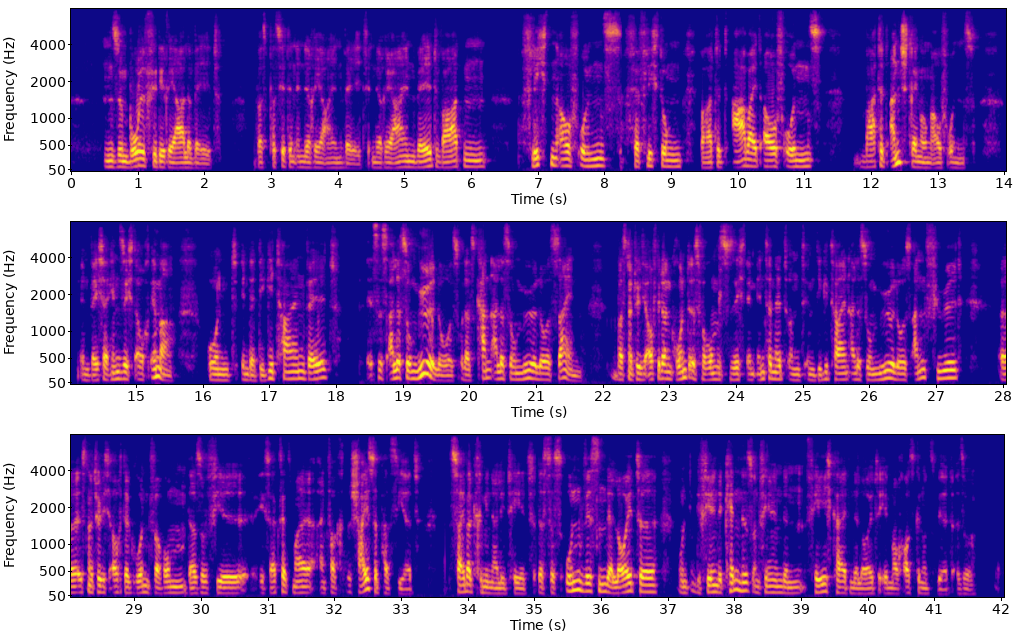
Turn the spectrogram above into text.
ein Symbol für die reale Welt. Was passiert denn in der realen Welt? In der realen Welt warten Pflichten auf uns, Verpflichtungen, wartet Arbeit auf uns, wartet Anstrengung auf uns, in welcher Hinsicht auch immer. Und in der digitalen Welt ist es alles so mühelos oder es kann alles so mühelos sein. Was natürlich auch wieder ein Grund ist, warum es sich im Internet und im digitalen alles so mühelos anfühlt, äh, ist natürlich auch der Grund, warum da so viel, ich sag's jetzt mal, einfach Scheiße passiert. Cyberkriminalität, dass das Unwissen der Leute und die fehlende Kenntnis und fehlenden Fähigkeiten der Leute eben auch ausgenutzt wird. Also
